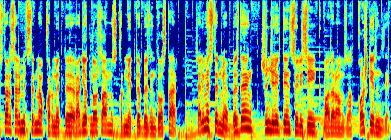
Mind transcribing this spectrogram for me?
Армысыздар сәлеметсіздер ме? Құрметті радио тыңдаушыларымыз құрметті біздің достар. Сәлеметсіздер ме? Біздің шын жүректен сөйлесейік бағдарламамызға қош келдіңіздер.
